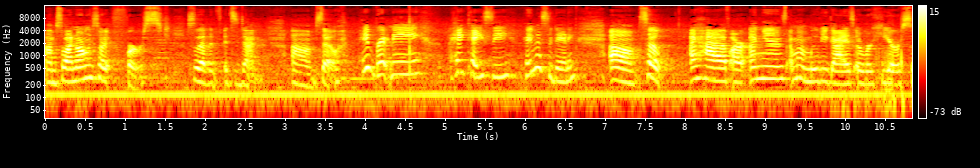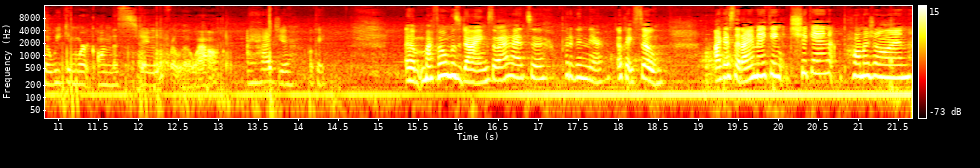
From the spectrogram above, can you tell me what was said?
Um, so I normally start it first so that it's, it's done. Um, so, hey Brittany, hey Casey, hey Mr. Danny. Um, so I have our onions. I'm gonna move you guys over here so we can work on the stove for a little while. I had you, okay. Um, my phone was dying, so I had to put it in there. Okay, so like I said, I am making chicken parmesan,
